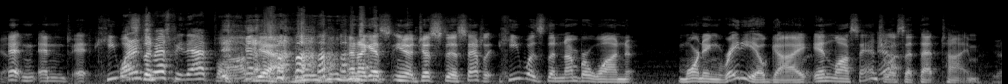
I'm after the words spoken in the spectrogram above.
Yeah. and, and uh, he Why was didn't the you ask me that, Bob? yeah, and I guess you know just to establish, he was the number one morning radio guy in Los Angeles Yeah. at that time. Yeah.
